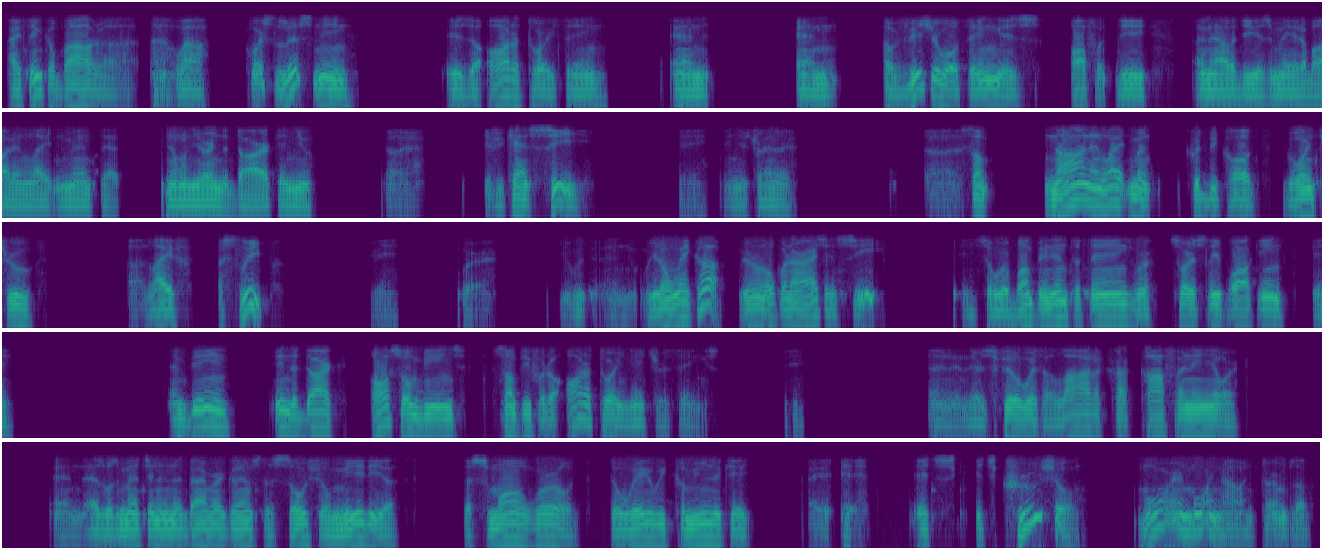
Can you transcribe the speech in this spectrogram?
I think about uh, well, of course, listening is an auditory thing, and and a visual thing is often the analogy is made about enlightenment that you know when you're in the dark and you uh, if you can't see okay, and you're trying to uh, some non-enlightenment could be called going through uh, life asleep, okay, where you, and we don't wake up, we don't open our eyes and see. Okay? So we're bumping into things, we're sort of sleepwalking, okay. And being in the dark also means something for the auditory nature of things eh? and there's filled with a lot of cacophony or and as was mentioned in the Dharma glimpse, the social media, the small world, the way we communicate, it, it's it's crucial more and more now in terms of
